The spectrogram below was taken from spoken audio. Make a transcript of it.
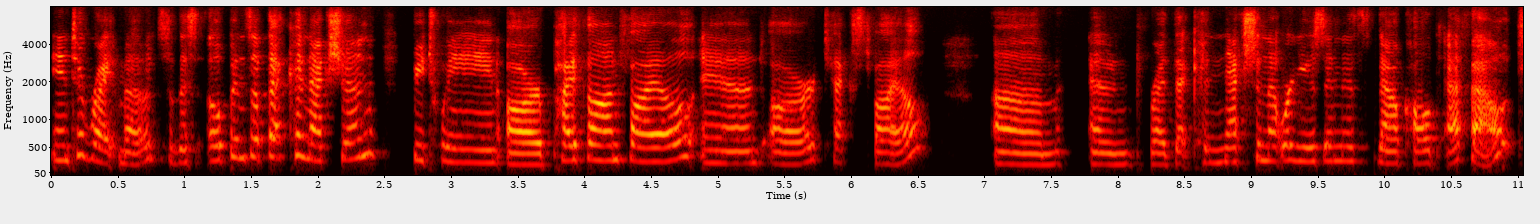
into write mode. So this opens up that connection between our Python file and our text file. Um, and right, that connection that we're using is now called f out.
